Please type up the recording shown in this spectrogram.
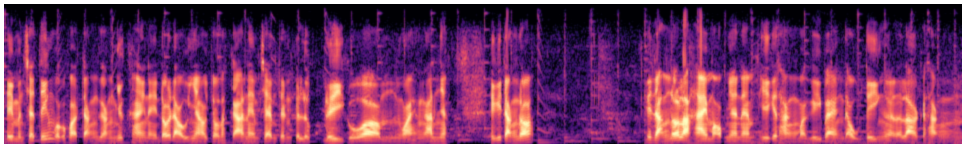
thì mình sẽ tiến vào cái pha trận gần nhất hai này đối đầu với nhau cho tất cả anh em xem trên cái lượt đi của um, ngoại hạng Anh nha. Thì cái trận đó cái trận đó là 2-1 nha anh em. Thì cái thằng mà ghi bàn đầu tiên là cái thằng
